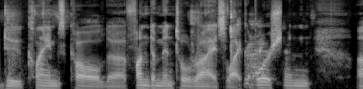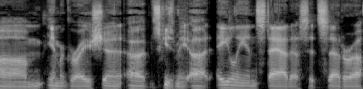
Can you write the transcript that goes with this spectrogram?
do claims called uh, fundamental rights like right. abortion, um, immigration, uh, excuse me, uh, alien status, etc.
